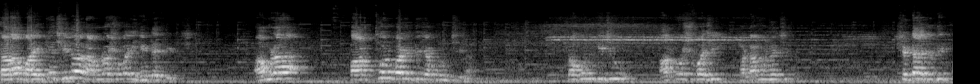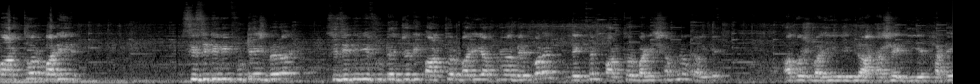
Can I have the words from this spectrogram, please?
তারা বাইকে ছিল আর আমরা সবাই হেঁটে ফিরছি। আমরা পার্থর বাড়িতে যখন ছিলাম, তখন কিছু আতশবাজি ফাটানো হয়েছিল সেটা যদি পার্থর বাড়ির সিসিটিভি ফুটেজ বেরোয়, সিসিটিভি ফুটেজ যদি পার্থর বাড়ি আপনারা বের করেন, দেখবেন পার্থর বাড়ির সামনেও কালকে আতশবাজি যেগুলো আকাশে গিয়ে ফাটে,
